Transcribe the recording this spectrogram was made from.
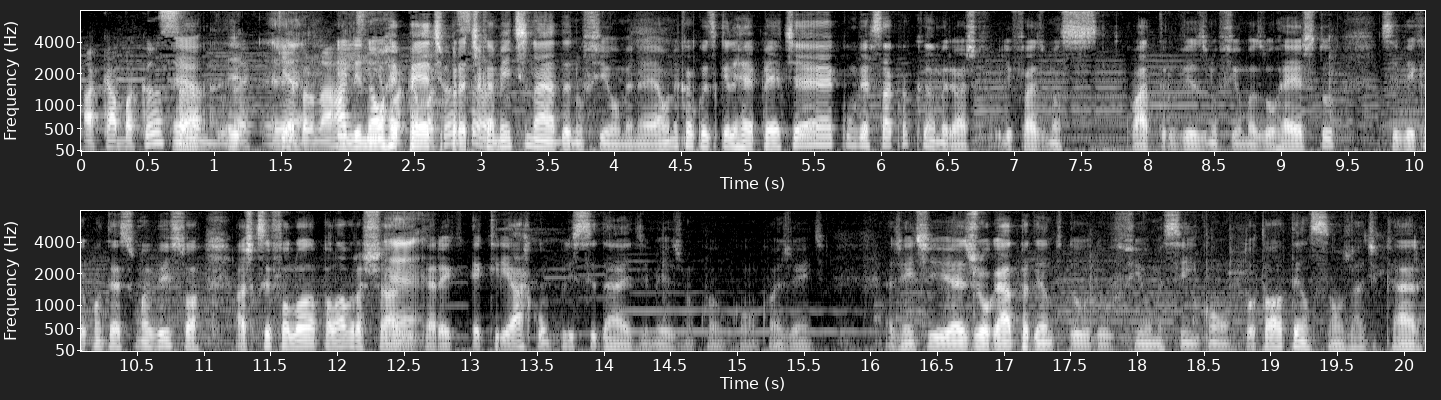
acaba cansando, é, né? É, Quebra a narrativa. Ele não repete praticamente nada no filme, né? A única coisa que ele repete é conversar com a câmera. Eu acho que ele faz umas quatro vezes no filme, mas o resto você vê que acontece uma vez só. Acho que você falou a palavra-chave, é. cara, é, é, criar cumplicidade mesmo com, com, com, a gente. A gente é jogado para dentro do, do filme, assim, com total atenção já de cara.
